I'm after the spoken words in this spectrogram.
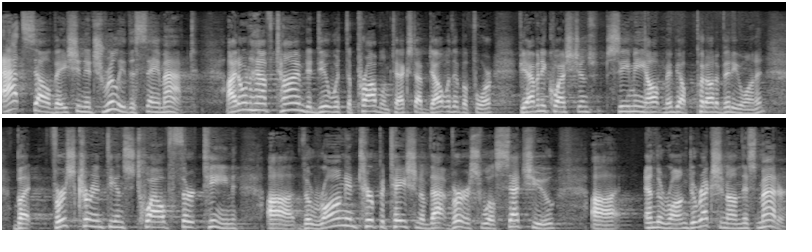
at salvation, it's really the same act. I don't have time to deal with the problem text. I've dealt with it before. If you have any questions, see me. I'll, maybe I'll put out a video on it. But 1 Corinthians 12 13, uh, the wrong interpretation of that verse will set you uh, in the wrong direction on this matter.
